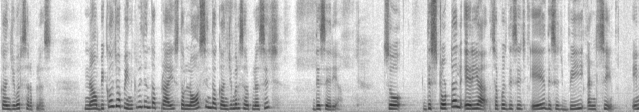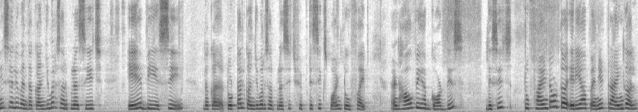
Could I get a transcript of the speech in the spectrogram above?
consumer surplus. Now, because of increase in the price the loss in the consumer surplus is this area. So, this total area suppose this is A, this is B and C initially when the consumer surplus is A, B, C, the total consumer surplus is 56.25 and how we have got this? This is to find out the area of any triangle,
